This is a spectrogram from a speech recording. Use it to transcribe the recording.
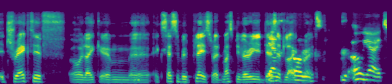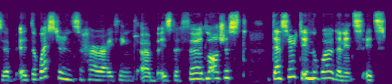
attractive or like um, uh, accessible place, right? It must be very desert like, oh, right? Oh yeah, it's a, uh, the Western Sahara. I think uh, is the third largest desert in the world, and it's it's.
